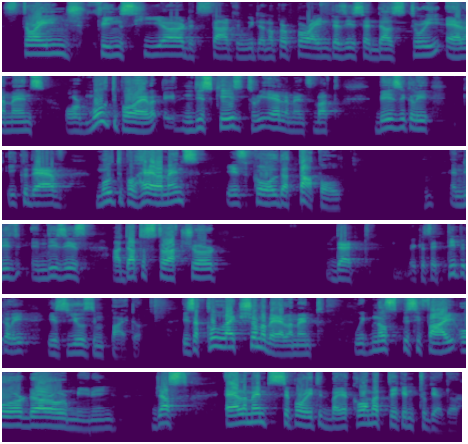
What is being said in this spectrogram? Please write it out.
strange things here that start with an upper parenthesis and does three elements or multiple, in this case, three elements, but basically it could have multiple elements is called a tuple. And this, and this is a data structure that, because it typically is used in Python. It's a collection of elements with no specified order or meaning, just elements separated by a comma taken together.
